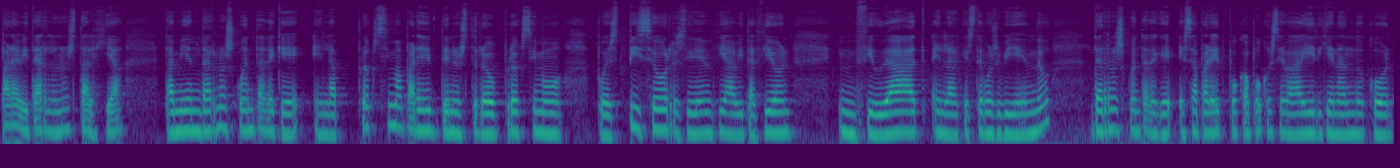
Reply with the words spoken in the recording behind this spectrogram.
para evitar la nostalgia, también darnos cuenta de que en la próxima pared de nuestro próximo pues piso, residencia, habitación, mm, ciudad en la que estemos viviendo, darnos cuenta de que esa pared poco a poco se va a ir llenando con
